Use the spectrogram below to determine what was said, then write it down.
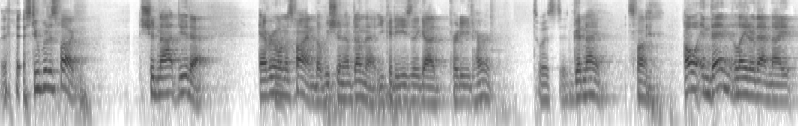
Stupid as fuck. Should not do that. Everyone was fine, but we shouldn't have done that. You could easily got pretty hurt. Twisted. Good night. It's fun. oh, and then later that night,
